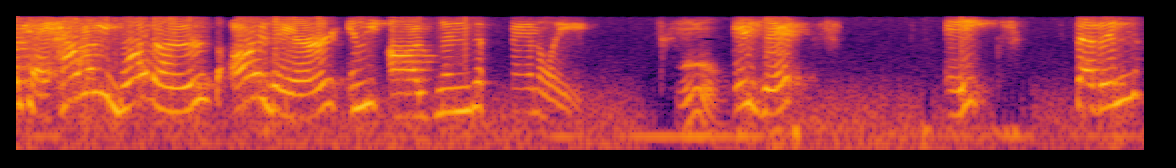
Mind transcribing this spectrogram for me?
okay, how many brothers are there in the Osmond family? Ooh. Is it eight, seven,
